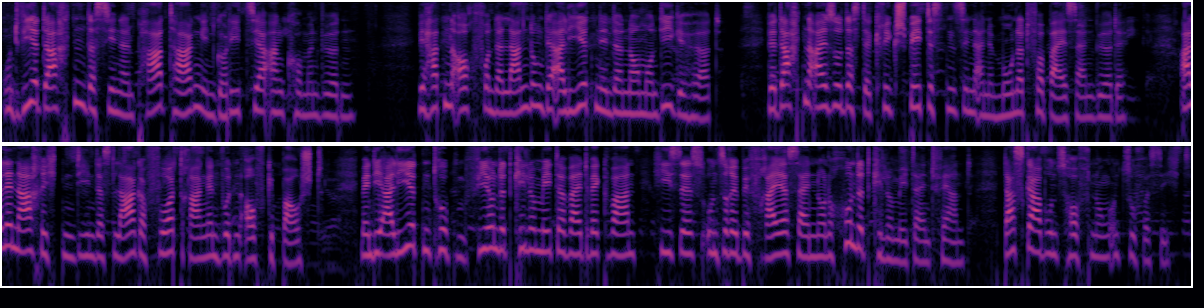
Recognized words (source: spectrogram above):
Und wir dachten, dass sie in ein paar Tagen in Gorizia ankommen würden. Wir hatten auch von der Landung der Alliierten in der Normandie gehört. Wir dachten also, dass der Krieg spätestens in einem Monat vorbei sein würde. Alle Nachrichten, die in das Lager vordrangen, wurden aufgebauscht. Wenn die alliierten Truppen 400 Kilometer weit weg waren, hieß es, unsere Befreier seien nur noch 100 Kilometer entfernt. Das gab uns Hoffnung und Zuversicht.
